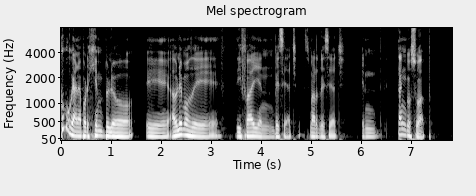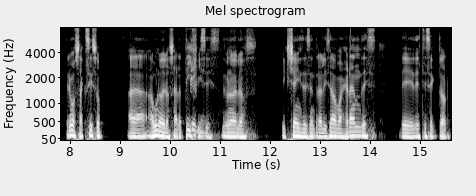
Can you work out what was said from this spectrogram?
¿Cómo gana, por ejemplo, eh, hablemos de DeFi en BCH, Smart BCH, en Tango Swap? Tenemos acceso a, a uno de los artífices de uno de los exchanges descentralizados más grandes de, de este sector.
